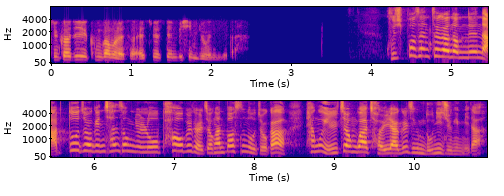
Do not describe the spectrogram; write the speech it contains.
지금까지 금감원에서 SBS MBC 임종현입니다. 90%가 넘는 압도적인 찬성률로 파업을 결정한 버스 노조가 향후 일정과 전략을 지금 논의 중입니다.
